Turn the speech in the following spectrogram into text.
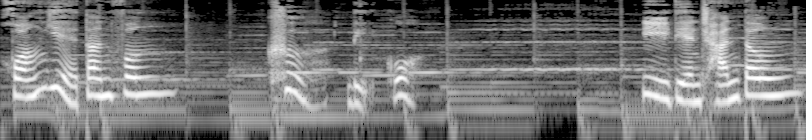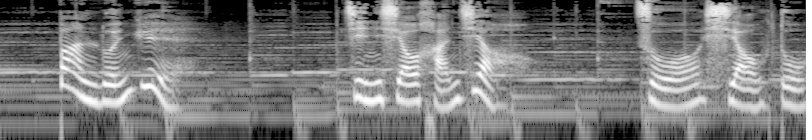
黄叶丹枫客里过。一点禅灯半轮月，今宵寒教昨宵多。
